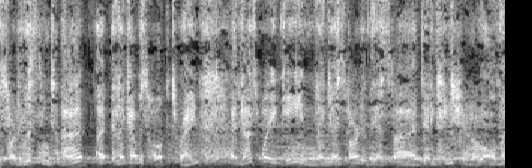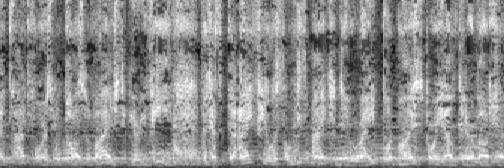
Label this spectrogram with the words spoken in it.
started listening to that, I, like I was hooked, right? And that's why again, like I started this uh, dedication on all my platforms with positive vibes to Gary Vee because I feel it's the least I can do, right? Put my story out there about him,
